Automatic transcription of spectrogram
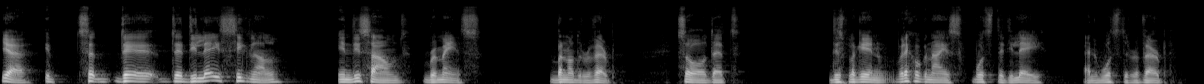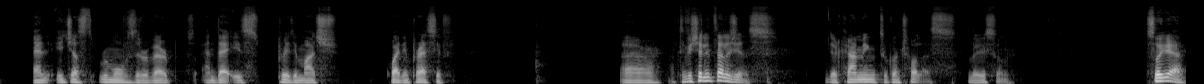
Yeah, it so the the delay signal in this sound remains, but not the reverb. So that this plugin recognize what's the delay and what's the reverb, and it just removes the reverb, and that is pretty much quite impressive. Uh, artificial intelligence, they're coming to control us very soon. So yeah,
